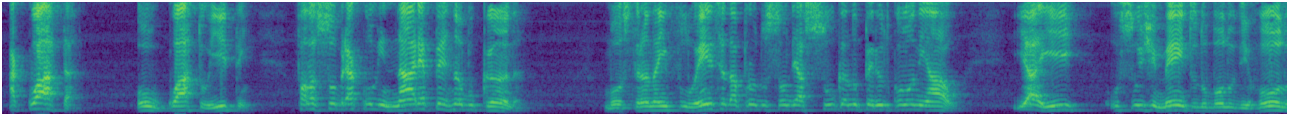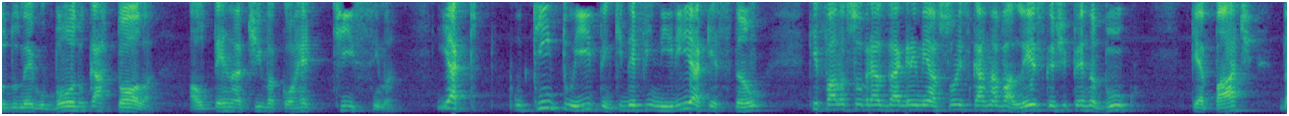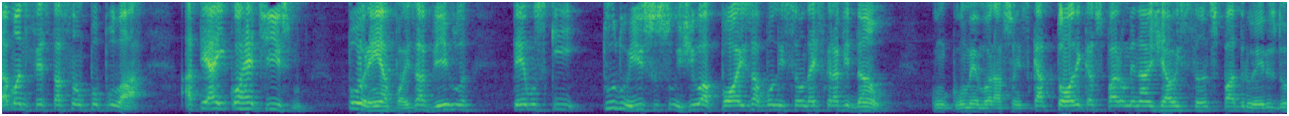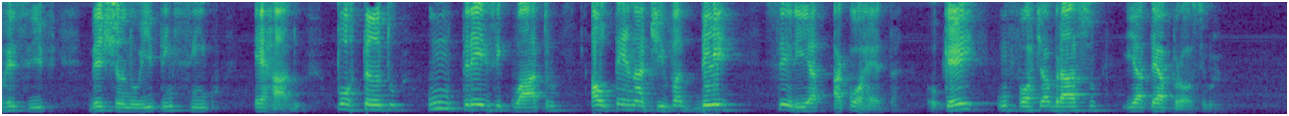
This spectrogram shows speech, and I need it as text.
A quarta, ou quarto item, fala sobre a culinária pernambucana, mostrando a influência da produção de açúcar no período colonial. E aí, o surgimento do bolo de rolo, do nego bom, do cartola. Alternativa corretíssima. E a, o quinto item que definiria a questão, que fala sobre as agremiações carnavalescas de Pernambuco, que é parte da manifestação popular. Até aí corretíssimo. Porém, após a vírgula, temos que tudo isso surgiu após a abolição da escravidão, com comemorações católicas para homenagear os santos padroeiros do Recife, deixando o item 5 errado. Portanto, 1, 3 e 4, alternativa D seria a correta. Ok? Um forte abraço e até a próxima.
